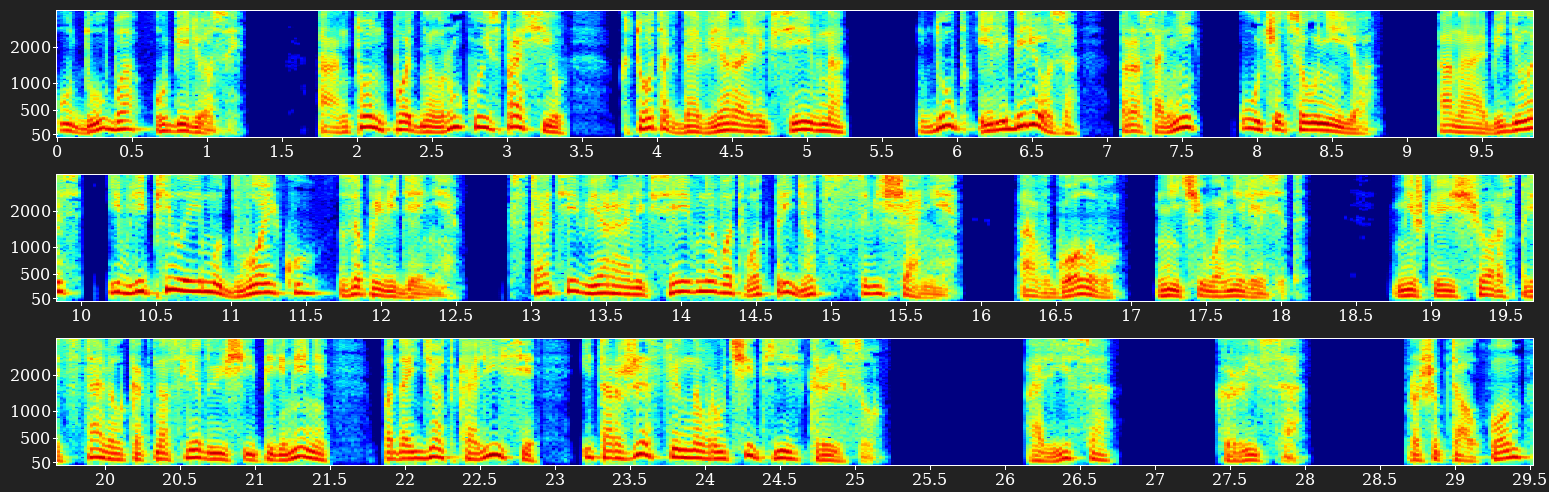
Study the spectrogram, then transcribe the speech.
у дуба, у березы». А Антон поднял руку и спросил, кто тогда Вера Алексеевна, дуб или береза, раз они учатся у нее. Она обиделась и влепила ему двойку за поведение. Кстати, Вера Алексеевна вот-вот придет с совещания, а в голову ничего не лезет. Мишка еще раз представил, как на следующей перемене подойдет к Алисе и торжественно вручит ей крысу. «Алиса — крыса», — прошептал он,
